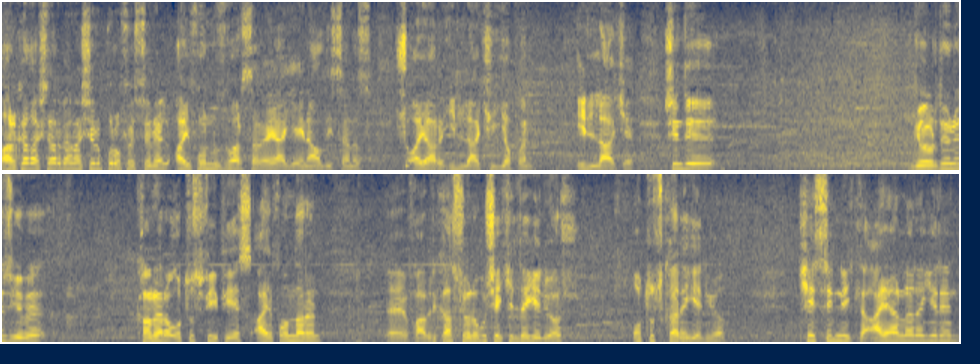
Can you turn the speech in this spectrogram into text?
Arkadaşlar ben aşırı profesyonel. iPhone'unuz varsa veya yeni aldıysanız şu ayarı illaki yapın. İllaki. Şimdi gördüğünüz gibi kamera 30 fps. iPhone'ların e, fabrikasyonu bu şekilde geliyor. 30 kare geliyor. Kesinlikle ayarlara girin.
